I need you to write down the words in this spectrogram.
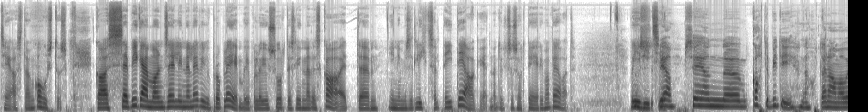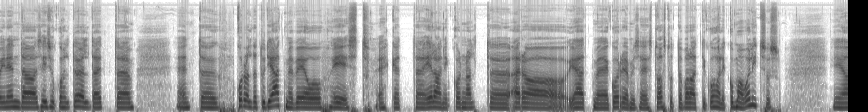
see aasta on kohustus. kas see pigem on selline leviv probleem võib-olla just suurtes linnades ka, et äh, inimesed lihtsalt ei teagi, et nad üldse sorteerima peavad? või ei viitsi? jah, see on äh, kahtepidi, noh, täna ma võin enda seisukohalt öelda, et äh, et äh, korraldatud jäätmeveo eest ehk et äh, elanikkonnalt äh, ära jäätme korjamise eest vastutab alati kohalik omavalitsus ja,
